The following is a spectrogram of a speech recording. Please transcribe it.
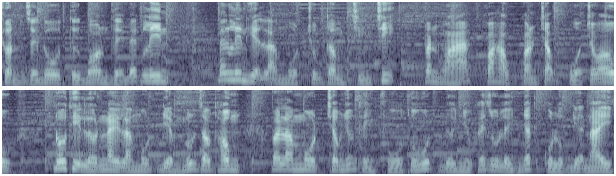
chuẩn rời đô từ Bonn về Berlin. Berlin hiện là một trung tâm chính trị, văn hóa, khoa học quan trọng của châu Âu. Đô thị lớn này là một điểm nút giao thông và là một trong những thành phố thu hút được nhiều khách du lịch nhất của lục địa này.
